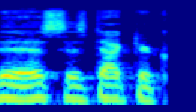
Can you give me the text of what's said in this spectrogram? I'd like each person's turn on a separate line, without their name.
This is Dr.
